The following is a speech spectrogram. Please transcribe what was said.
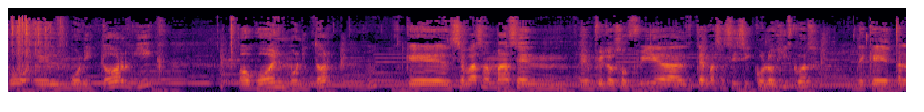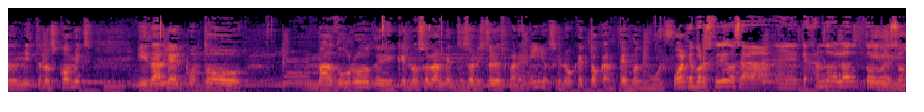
Go- el Monitor Geek o Go el Monitor. Que se basa más en, en filosofía, temas así psicológicos, de que transmiten los cómics y darle el punto maduro de que no solamente son historias para niños, sino que tocan temas muy fuertes. por eso te digo, o sea, eh, dejando de lado todo y eso,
